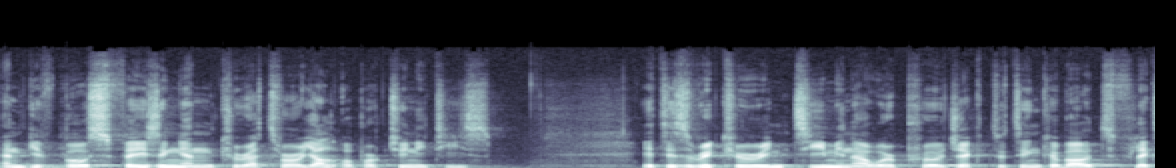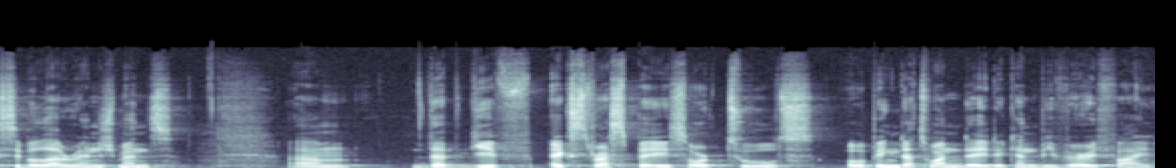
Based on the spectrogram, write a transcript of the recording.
and gives both phasing and curatorial opportunities. It is a recurring theme in our project to think about flexible arrangements um, that give extra space or tools, hoping that one day they can be verified.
